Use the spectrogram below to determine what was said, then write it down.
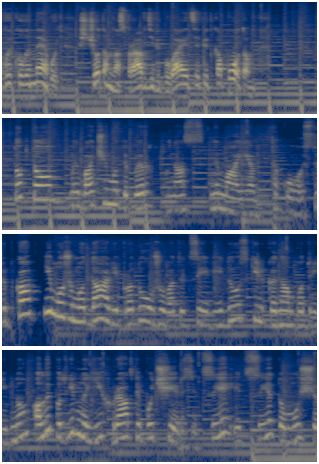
ви коли-небудь, що там насправді відбувається під капотом? Тобто, ми бачимо, тепер нас немає такого стрибка, і можемо далі продовжувати це відео, скільки нам потрібно, але потрібно їх брати по черзі. Це і це, тому що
